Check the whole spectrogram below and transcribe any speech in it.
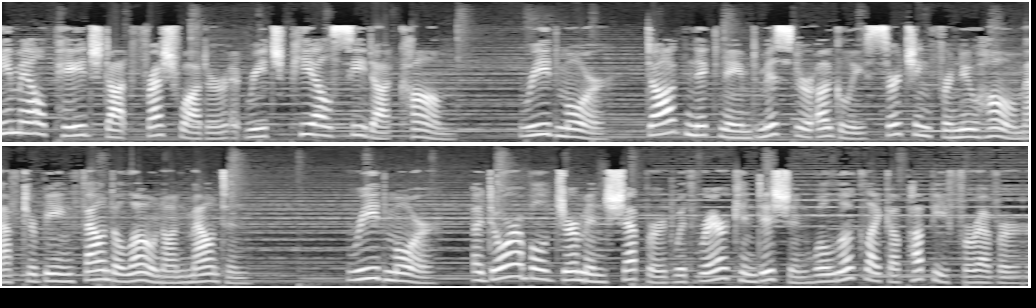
Email paige.freshwater at reachplc.com. Read more. Dog nicknamed Mr. Ugly searching for new home after being found alone on mountain. Read more. Adorable German Shepherd with rare condition will look like a puppy forever.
